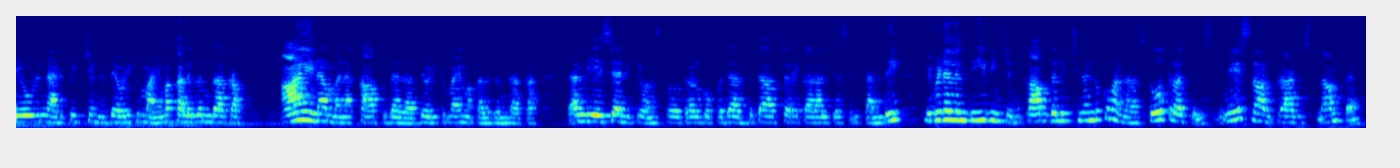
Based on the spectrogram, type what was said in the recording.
దేవుడు నడిపించిండు. దేవుడికి మహిమ కలుగును గాక. ఆయన మన కాపుదల. దేవుడికి మహిమ కలుగును గాక. తండ్రి ఏసానికి వంద స్తోత్రాలు గొప్పది అద్భుత ఆశ్చర్యకారాలు చేసిన తండ్రి నిబిడలను దీవించండి. కాపుదలు ఇచ్చినందుకు వందన స్తోత్రాలు చెల్లిస్తుంది మేస్నాను ప్రార్థిస్తున్నాం తండ్రి.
